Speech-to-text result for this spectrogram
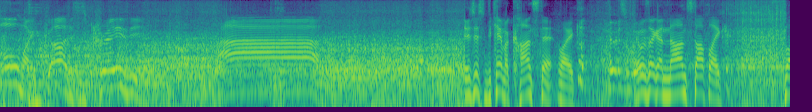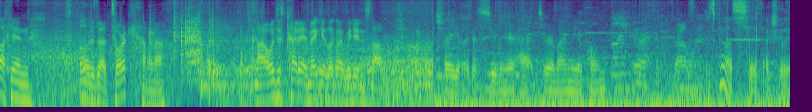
Oh my god, this is crazy. It just became a constant like it was like a non-stop like fucking what is that torque? I don't know. Uh, we'll just cut it and make it look like we didn't stop. Should i get like a souvenir hat to remind me of home? That it's kind of sick actually.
